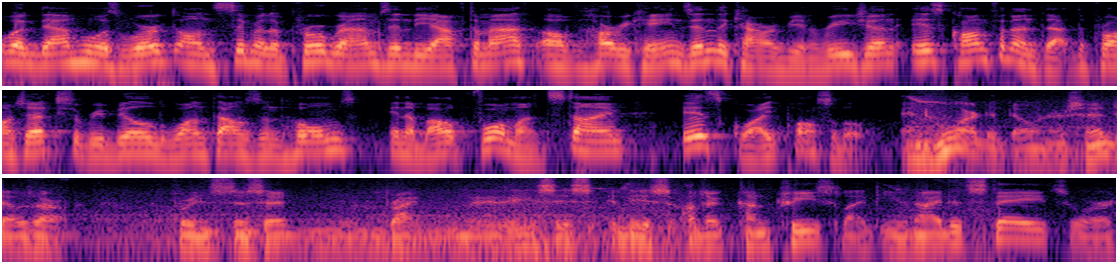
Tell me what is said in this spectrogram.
Wegdam, who has worked on similar programs in the aftermath of hurricanes in the Caribbean region, is confident that the project to rebuild 1,000 homes in about four months' time is quite possible. And who are the donors? Eh? Those are for instance, uh, right, these other countries like the United States or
